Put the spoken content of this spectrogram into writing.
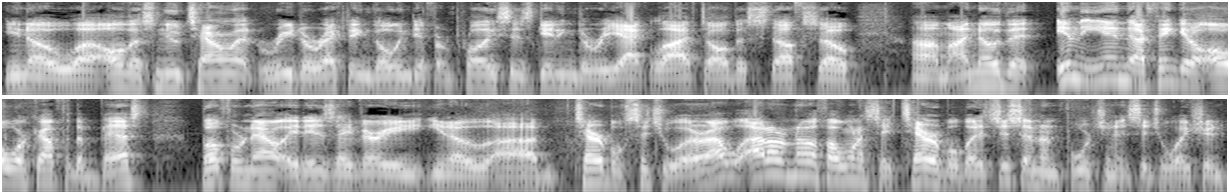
you know, uh, all this new talent redirecting, going different places, getting to react live to all this stuff. So um, I know that in the end, I think it'll all work out for the best. But for now, it is a very, you know, uh, terrible situation. I, I don't know if I want to say terrible, but it's just an unfortunate situation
